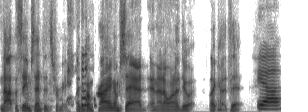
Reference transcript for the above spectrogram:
not the same sentence for me like if i'm crying i'm sad and i don't want to do it like that's it. Yeah.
